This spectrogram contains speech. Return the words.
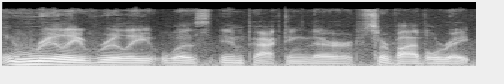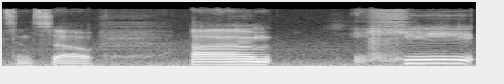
really, really was impacting their survival rates. And so, um, he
